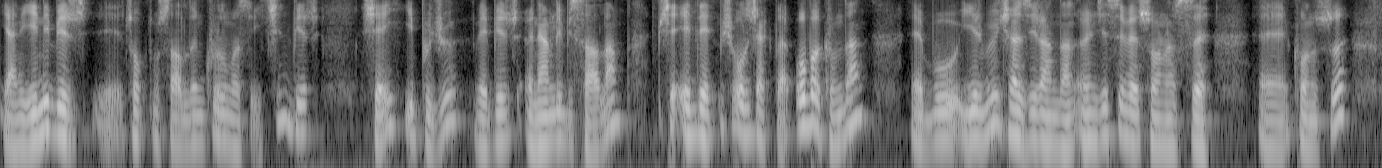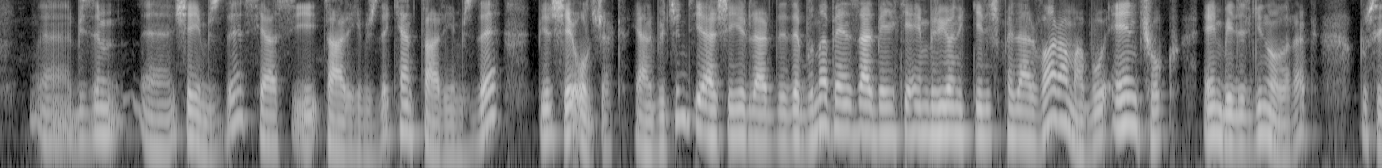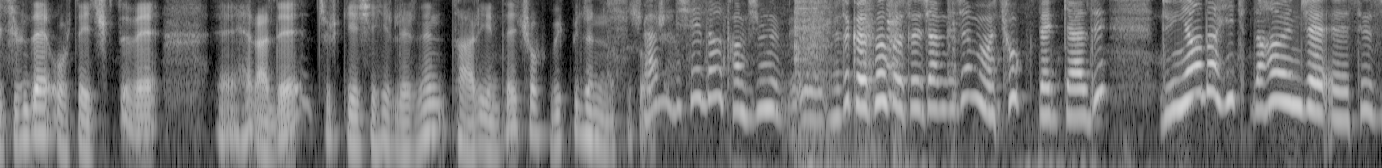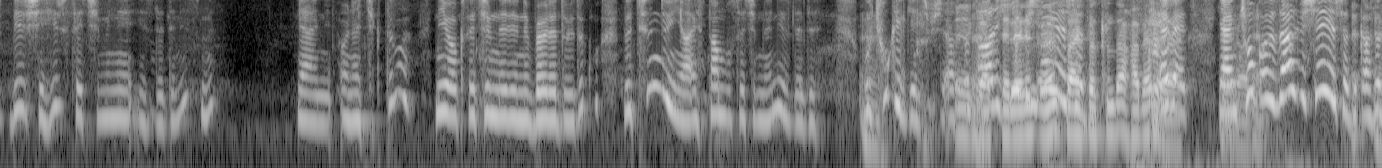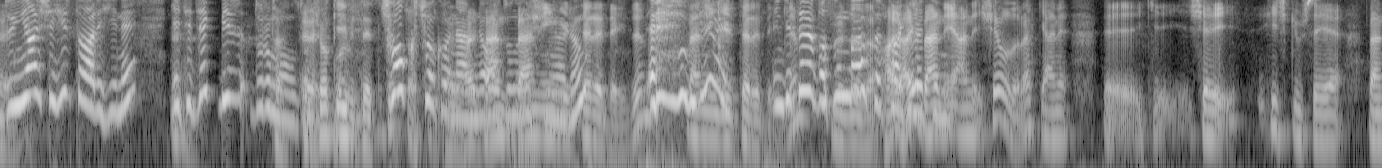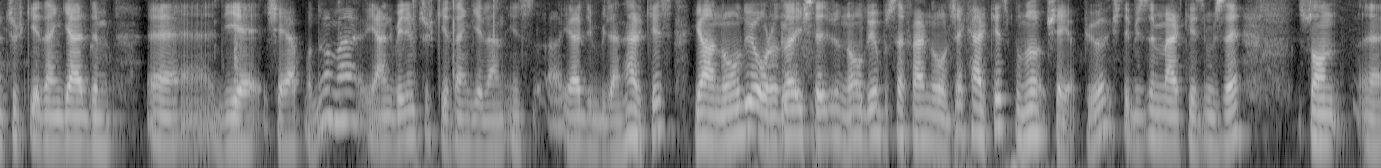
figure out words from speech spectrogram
yani yeni bir e, toplumsallığın kurulması için bir şey ipucu ve bir önemli bir sağlam bir şey elde etmiş olacaklar. O bakımdan bu 23 Haziran'dan öncesi ve sonrası konusu bizim e, şeyimizde, siyasi tarihimizde, kent tarihimizde bir şey olacak. Yani bütün diğer şehirlerde de buna benzer belki embriyonik gelişmeler var ama bu en çok, en belirgin olarak bu seçimde ortaya çıktı ve e, herhalde Türkiye şehirlerinin tarihinde çok büyük bir dönüm noktası olacak. Ben bir şey daha tam şimdi e, müzik arasından sonra söyleyeceğim diyeceğim ama çok denk geldi. Dünyada hiç daha önce e, siz bir şehir seçimini izlediniz mi? Yani öne çıktı mı? New York seçimlerini böyle duyduk mu? Bütün dünya İstanbul seçimlerini izledi. Bu çok ilginç bir şey. Aslında tarihi gazetelerin bir şey ön yaşadık. sayfasında haber olarak. Evet. Yani çok özel bir şey yaşadık aslında. Evet. Dünya şehir tarihine geçecek bir durum Tabii, oldu. evet. Çok iyi bir tespit. Çok çok önemli ben, olduğunu ben düşünüyorum. İngiltere'deydim. ben Değil mi? İngiltere'deydim. İngiltere basından da Hayır, takip hayır, Ben ettiniz. yani şey olarak yani e, ki- şey hiç kimseye ben Türkiye'den geldim e, diye şey yapmadım ama yani benim Türkiye'den gelen geldiğimi bilen herkes ya ne oluyor orada? İşte ne oluyor? Bu sefer ne olacak? Herkes bunu şey yapıyor. İşte bizim merkezimize son e,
